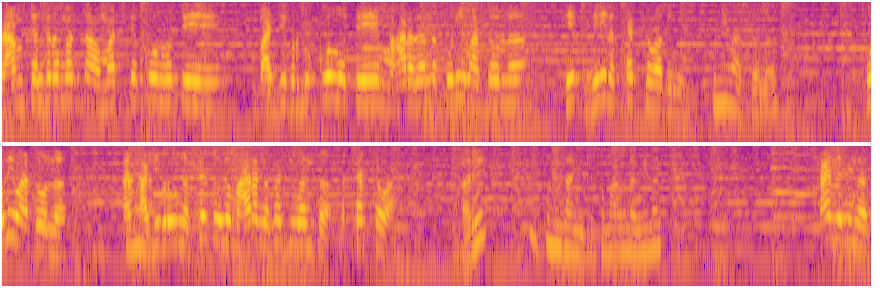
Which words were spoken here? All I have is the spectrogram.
रामचंद्र मधलं अमात्य कोण होते? बाजीप्रभू कोण होते? महाराजांना कोणी वाचवलं? हे हे लक्षात ठेवा तुम्ही. कुणी वाचवलं? कोणी वाचवलं? आणि. बाजीप्रभू नसते तो महाराज नसा जिवंत. लक्षात ठेवा. अरे कुणी सांगितलं? तुम्हाला नवीनच? काय नवीनच?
